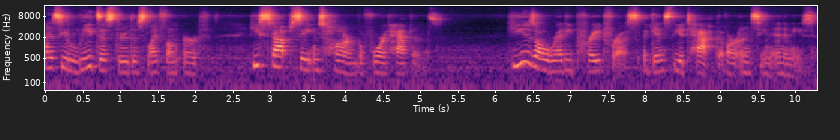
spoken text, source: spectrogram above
As He leads us through this life on earth, He stops Satan's harm before it happens. He has already prayed for us against the attack of our unseen enemies.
